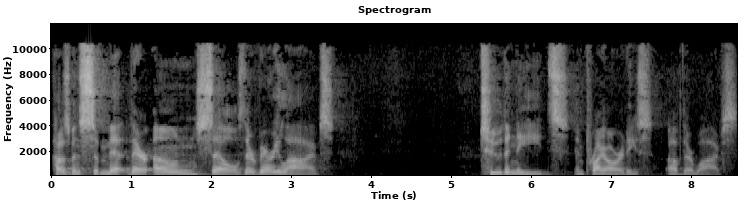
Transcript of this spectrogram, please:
Husbands submit their own selves, their very lives, to the needs and priorities of their wives.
